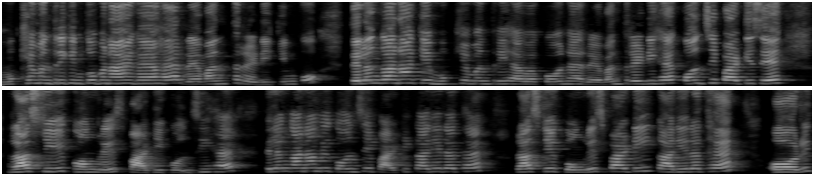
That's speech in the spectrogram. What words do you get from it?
मुख्यमंत्री किनको बनाया गया है? रेवंत रेड्डी किनको। तेलंगाना के मुख्यमंत्री है वह कौन है? रेवंत रेड्डी है। कौन सी पार्टी से? राष्ट्रीय कांग्रेस पार्टी कौन सी है? तेलंगाना में कौन सी पार्टी कार्यरत है? राष्ट्रीय कांग्रेस पार्टी कार्यरत है और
